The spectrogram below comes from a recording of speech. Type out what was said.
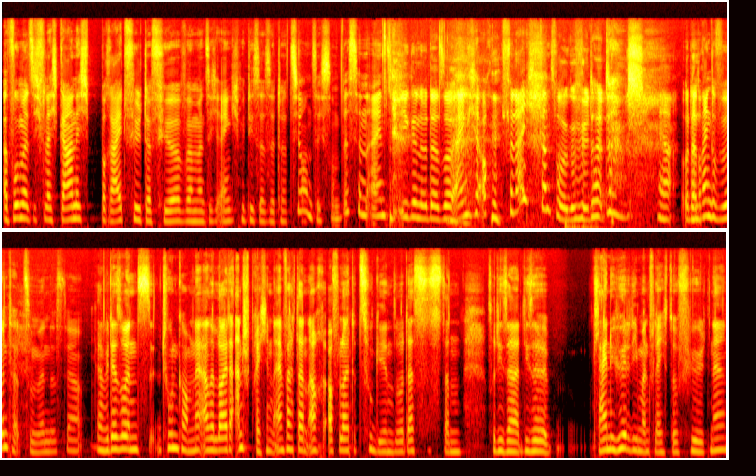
obwohl man sich vielleicht gar nicht bereit fühlt dafür, weil man sich eigentlich mit dieser Situation sich so ein bisschen einzuigeln oder so eigentlich auch vielleicht ganz wohl gefühlt hat. Ja. Oder daran gewöhnt hat zumindest, ja. Ja, wieder so ins Tun kommen, ne? Also Leute ansprechen, einfach dann auch auf Leute zugehen. So, das ist dann so dieser, diese kleine Hürde, die man vielleicht so fühlt, ne?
